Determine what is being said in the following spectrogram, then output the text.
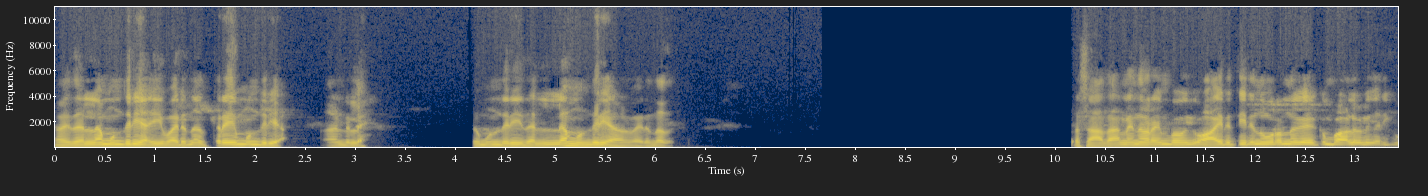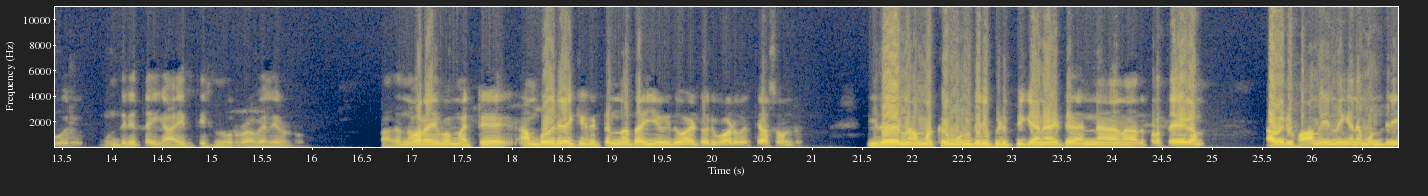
ഇതെല്ലാം മുന്തിരിയാണ് ഈ വരുന്ന ഇത്രയും മുന്തിരിയാ. കണ്ടില്ലേ? ഇത് മുന്തിരി ഇതെല്ലാം മുന്തിരിയാണ് വരുന്നത്. ഇപ്പൊ സാധാരണ എന്ന് പറയുമ്പോൾ ഈ ആയിരത്തി ഇരുന്നൂറെന്ന് കേൾക്കുമ്പോൾ ആളുകൾ വിചാരിക്കും ഒരു മുന്തിരി തൈക്ക് ആയിരത്തി ഇരുന്നൂറ് രൂപ വിലയുണ്ടോ? അതെന്ന് പറയുമ്പോൾ മറ്റ് അമ്പത് രൂപയ്ക്ക് കിട്ടുന്ന തയ്യും ഇതുമായിട്ട് ഒരുപാട് വ്യത്യാസമുണ്ട്. ഇത് നമുക്ക് മുന്തിരി പിടിപ്പിക്കാനായിട്ട് തന്നെയാണ് അത് പ്രത്യേകം അവർ ഫാമിൽ നിന്ന് ഇങ്ങനെ മുന്തിരി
